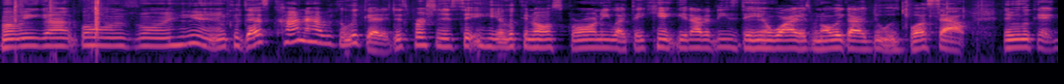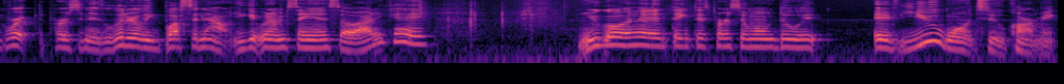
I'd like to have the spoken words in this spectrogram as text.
what we got going on here. Because that's kind of how we can look at it. This person is sitting here looking all scrawny, like they can't get out of these damn wires when all they got to do is bust out. Then we look at grip. The person is literally busting out. You get what I'm saying? So, IDK, you go ahead and think this person won't do it if you want to, karmic.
